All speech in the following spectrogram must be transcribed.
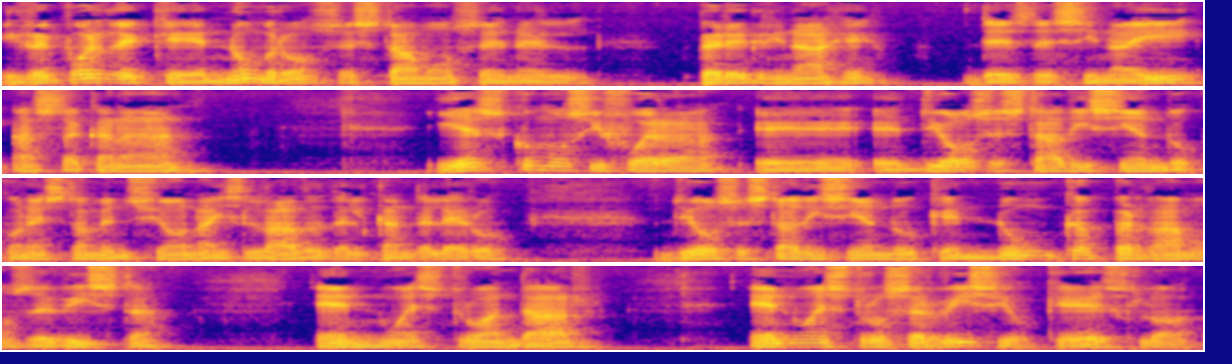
Y recuerde que en números estamos en el peregrinaje desde Sinaí hasta Canaán. Y es como si fuera eh, eh, Dios está diciendo con esta mención aislada del candelero, Dios está diciendo que nunca perdamos de vista en nuestro andar, en nuestro servicio, que es la,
